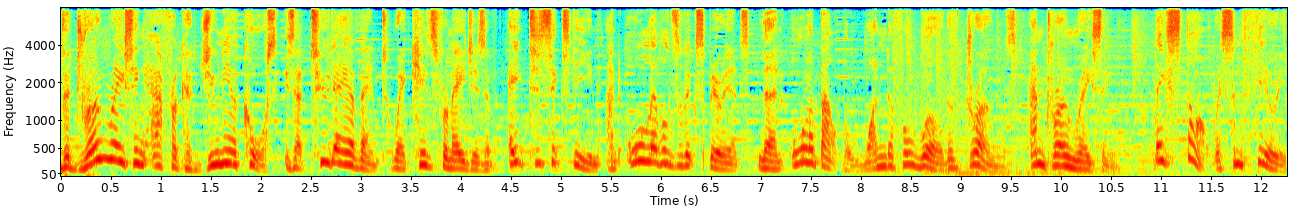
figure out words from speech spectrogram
The Drone Racing Africa Junior course is a two day event where kids from ages of 8 to 16 and all levels of experience learn all about the wonderful world of drones and drone racing. They start with some theory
